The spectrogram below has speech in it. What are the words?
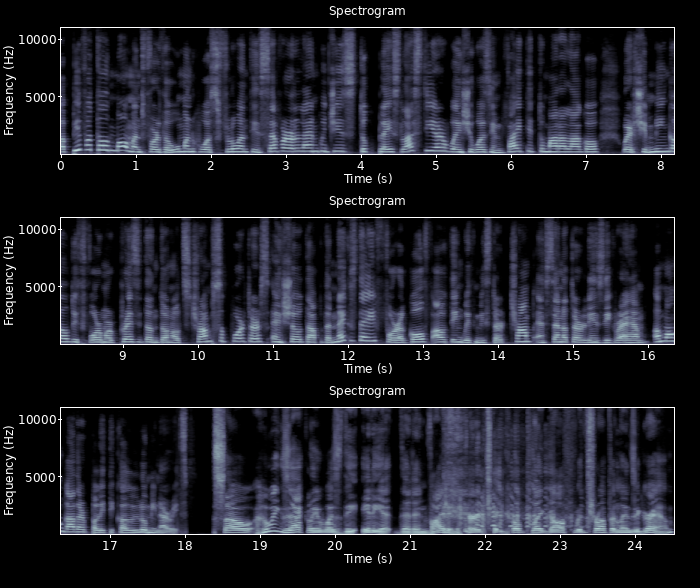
A pivotal moment for the woman who was fluent in several languages took place last year when she was invited to Mar-a-Lago, where she mingled with former President Donald Trump supporters and showed up the next day for a golf outing with Mr. Trump and Senator Lindsey Graham, among other political luminaries. So, who exactly was the idiot that invited her to go play golf with Trump and Lindsey Graham?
